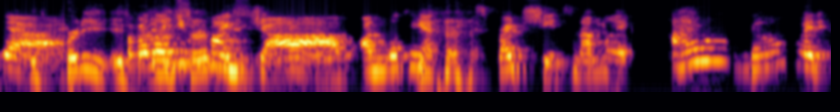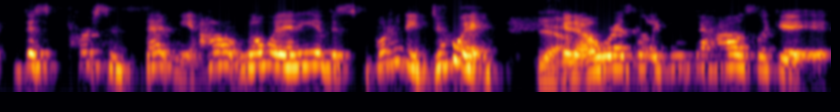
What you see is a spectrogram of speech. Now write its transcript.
Yeah. It's pretty it's or like even my job. I'm looking at spreadsheets and I'm like, I don't know what this person sent me. I don't know what any of this, what are they doing? Yeah. You know, whereas like with the house, like it,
